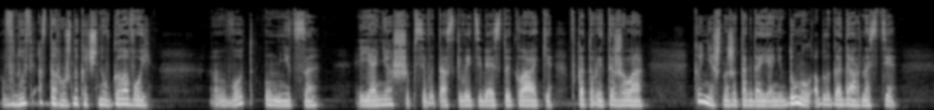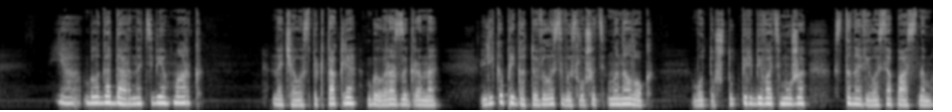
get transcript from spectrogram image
вновь осторожно качнув головой. «Вот умница. Я не ошибся, вытаскивая тебя из той клоаки, в которой ты жила. Конечно же, тогда я не думал о благодарности». «Я благодарна тебе, Марк». Начало спектакля было разыграно. Лика приготовилась выслушать монолог. Вот уж тут перебивать мужа становилось опасным.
